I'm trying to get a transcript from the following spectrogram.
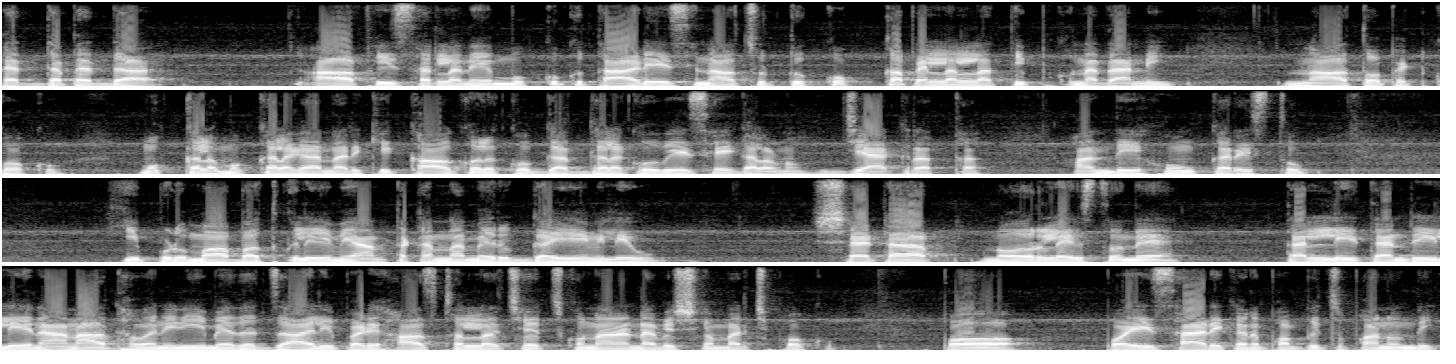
పెద్ద పెద్ద ఆఫీసర్లనే ముక్కుకు తాడేసి నా చుట్టూ కుక్క పిల్లల్లా తిప్పుకున్న దాన్ని నాతో పెట్టుకోకు. ముక్కల ముక్కలుగా నరికి కాకులకు గద్దలకు వేసేయగలను. జాగ్రత్త. అంది హూంకరిస్తూ. ఇప్పుడు మా బతుకులేమి అంతకన్నా మెరుగ్గా ఏమీ లేవు. షటాప్ నోరు లేస్తుందే? తల్లి తండ్రి లేని అనాథవని నీ మీద జాలిపడి హాస్టల్లో చేర్చుకున్నానన్న విషయం మర్చిపోకు. పో పోయి సారికను పంపించు పనుంది.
